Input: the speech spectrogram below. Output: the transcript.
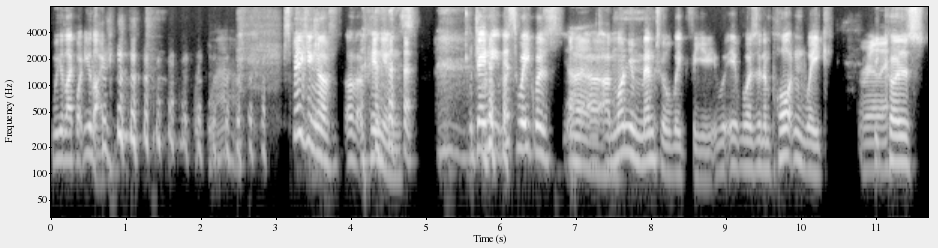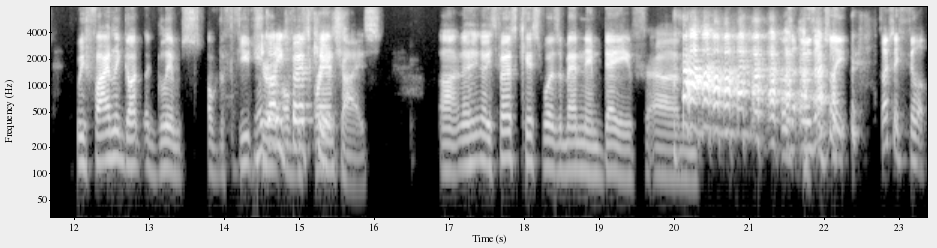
We like what you like. Wow. Speaking of, of opinions, Jamie, this week was uh, a, a monumental week for you. It was an important week really? because we finally got a glimpse of the future got his of the first kiss. franchise. Uh, no, you know, his first kiss was a man named Dave. Um, it, was, it was actually it's actually Philip.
